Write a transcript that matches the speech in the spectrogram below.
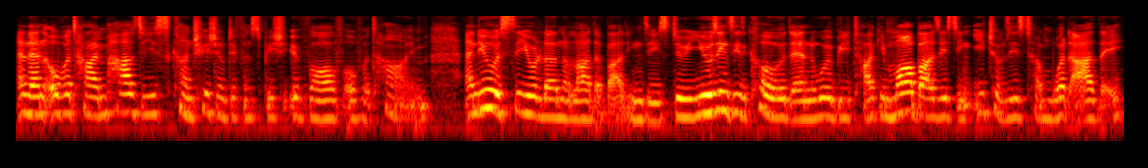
And then over time, how these concentration of different species evolve over time. And you will see you learn a lot about in these, using this code, and we'll be talking more about this in each of these terms. What are they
